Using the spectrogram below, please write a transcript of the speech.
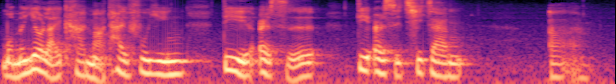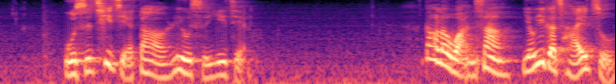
我们又来看马太福音第二十第二十七章，啊，五十七节到六十一节。到了晚上，有一个财主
